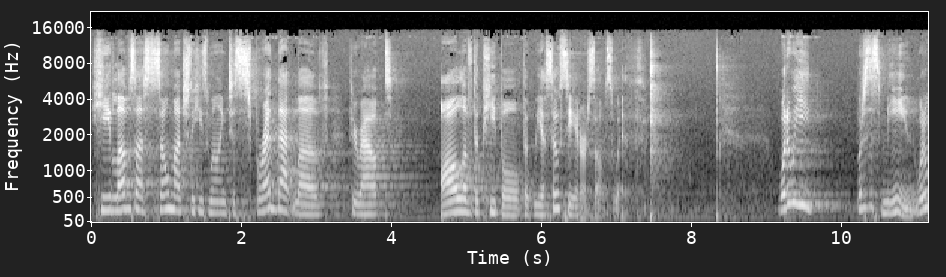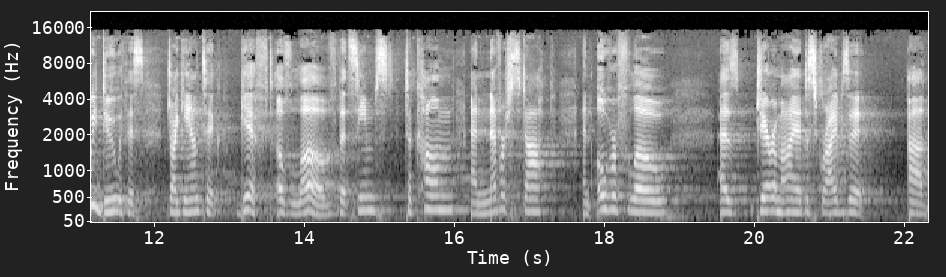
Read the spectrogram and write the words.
he loves us so much that he's willing to spread that love throughout all of the people that we associate ourselves with. What do we what does this mean? What do we do with this gigantic gift of love that seems to come and never stop and overflow as Jeremiah describes it uh,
